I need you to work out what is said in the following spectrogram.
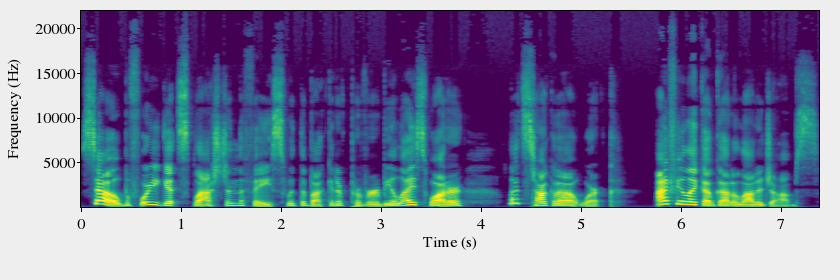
So, before you get splashed in the face with the bucket of proverbial ice water, let's talk about work. I feel like I've got a lot of jobs.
